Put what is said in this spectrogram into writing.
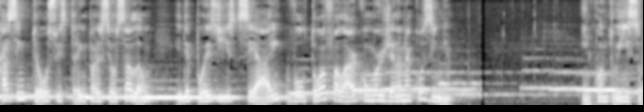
Cassim trouxe o estranho para o seu salão e, depois de cearem, voltou a falar com Morjana na cozinha. Enquanto isso,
